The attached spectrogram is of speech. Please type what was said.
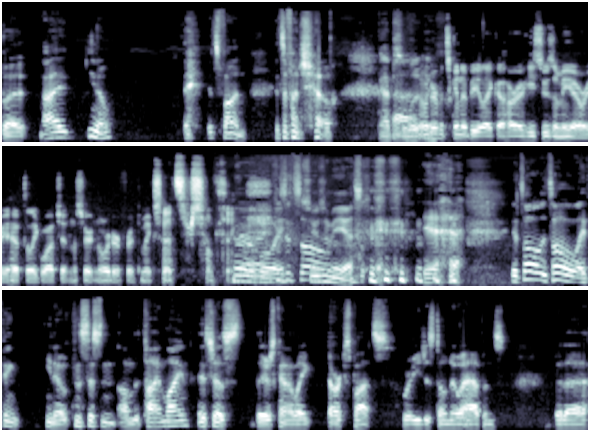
But I, you know, it's fun. It's a fun show. Absolutely. I wonder if it's going to be like a Haruhi Suzumiya where you have to like watch it in a certain order for it to make sense or something. Oh boy, 'cause it's all- Suzumiya. yeah, it's all it's all I think you know consistent on the timeline. It's just there's kind of like dark spots where you just don't know what happens. But uh,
